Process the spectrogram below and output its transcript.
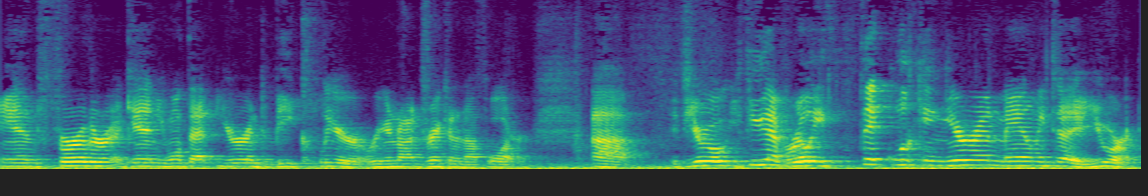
And further, again, you want that urine to be clear or you're not drinking enough water. Uh, if you if you have really thick looking urine, man, let me tell you, you are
